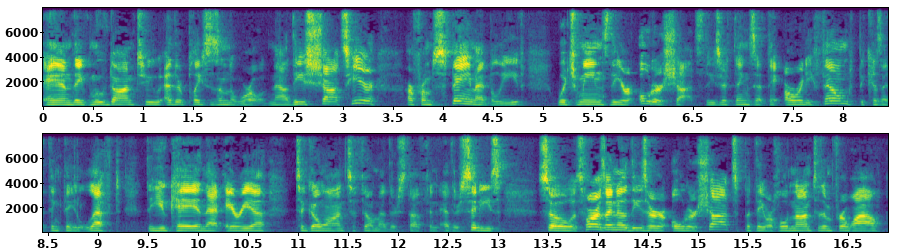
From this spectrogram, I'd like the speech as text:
and they've moved on to other places in the world. Now, these shots here are from Spain, I believe, which means they are older shots. These are things that they already filmed because I think they left the UK and that area to go on to film other stuff in other cities. So, as far as I know, these are older shots, but they were holding on to them for a while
